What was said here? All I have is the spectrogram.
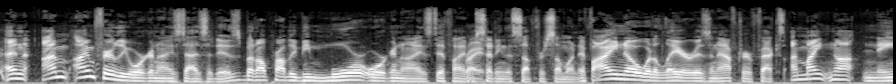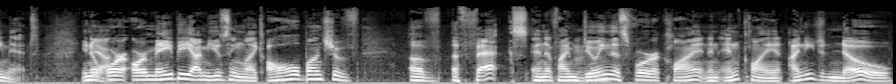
And I'm I'm fairly organized as it is, but I'll probably be more organized if I'm Right. setting this up for someone. If I know what a layer is in After Effects, I might not name it. You know, Yeah. or or maybe I'm using like a whole bunch of of effects and if Mm-hmm. I'm doing this for a client an end client, I need to know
